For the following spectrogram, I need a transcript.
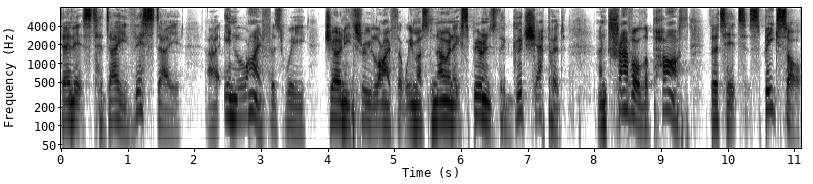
then it's today, this day, uh, in life as we journey through life, that we must know and experience the Good Shepherd and travel the path that it speaks of.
